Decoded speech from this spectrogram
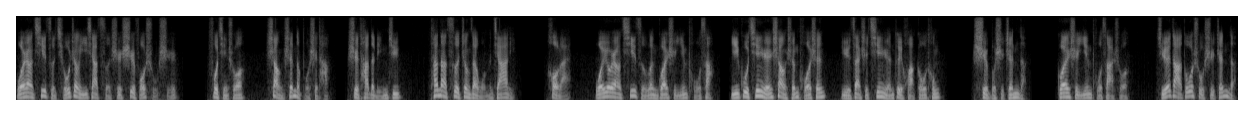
我让妻子求证一下此事是否属实。父亲说上身的不是他，是他的邻居。他那次正在我们家里。后来我又让妻子问观世音菩萨，已故亲人上神婆身与在世亲人对话沟通，是不是真的？观世音菩萨说绝大多数是真的，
